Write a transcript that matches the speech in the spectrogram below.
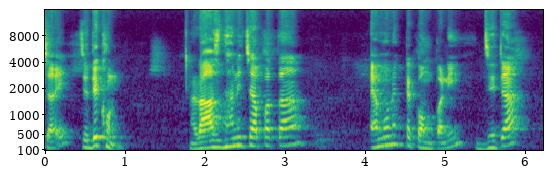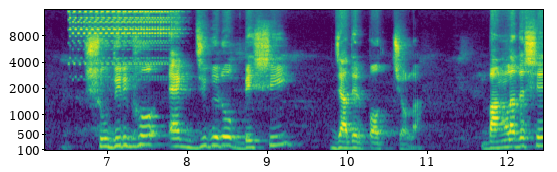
চাই যে দেখুন, রাজধানী চাপাতা এমন একটা কোম্পানি যেটা সুদীর্ঘ এক যুগেরও বেশি যাদের পথ চলা। বাংলাদেশে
